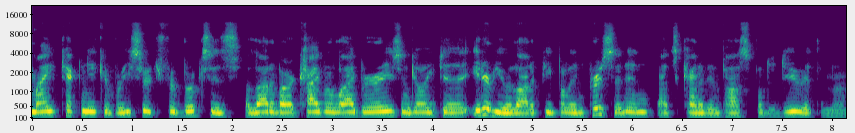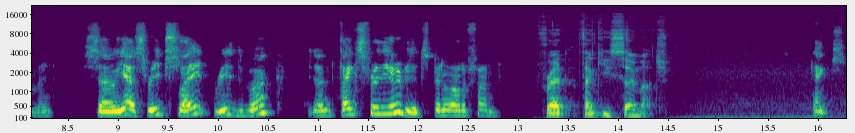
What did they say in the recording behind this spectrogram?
my technique of research for books is a lot of archival libraries and going to interview a lot of people in person, and that's kind of impossible to do at the moment. So, yes, read Slate, read the book, and thanks for the interview. It's been a lot of fun. Fred, thank you so much. Thanks.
